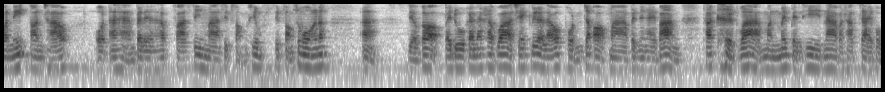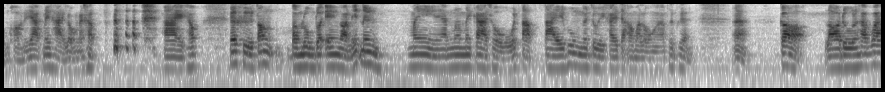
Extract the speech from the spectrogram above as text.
วันนี้ตอนเช้าอดอาหารไปเลยนะครับฟาสติ้งมา 12 ชั่ว12ชั่วโมงแล้วเนอะอะ เดี๋ยวก็ไปดูกันนะครับว่าเช็คเลือดแล้วผลจะออกมาเป็นยังไงบ้าง ถ้าเกิดว่ามันไม่เป็นที่น่าประทับใจ ผมขออนุญาตไม่ถ่ายลงนะครับ อายครับ ก็คือต้องบำรุงตัวเองก่อนนิดนึง ไม่งั้นมันไม่กล้าโชว์ตับไตพุ่งกระจุยใครจะเอามาลงนะครับเพื่อนๆอะก็รอดูนะครับว่า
